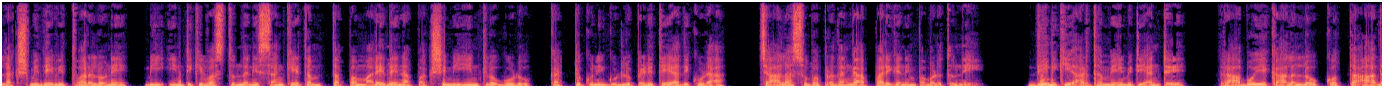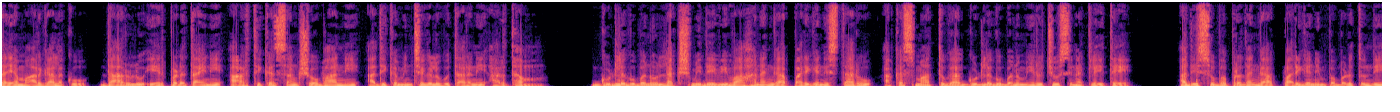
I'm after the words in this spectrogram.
లక్ష్మీదేవి త్వరలోనే మీ ఇంటికి వస్తుందని సంకేతం తప్ప మరేదైనా పక్షి మీ ఇంట్లో గూడు కట్టుకుని గుడ్లు పెడితే అది కూడా చాలా శుభప్రదంగా పరిగణింపబడుతుంది. దీనికి అర్థం ఏమిటి అంటే రాబోయే కాలంలో కొత్త ఆదాయ మార్గాలకు దారులు ఏర్పడతాయని ఆర్థిక సంక్షోభాన్ని అధిగమించగలుగుతారని అర్థం. గుడ్లగుబను లక్ష్మీదేవి వాహనంగా పరిగణిస్తారు. అకస్మాత్తుగా గుడ్లగుబను మీరు చూసినట్లయితే అది శుభప్రదంగా పరిగణింపబడుతుంది.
